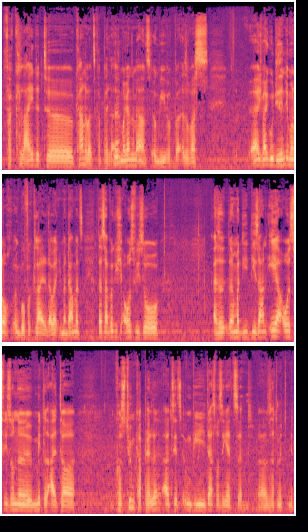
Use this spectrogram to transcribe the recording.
verkleidete Karnevalskapelle. Also mal ganz im Ernst. Irgendwie, also was. Ja, ich meine, gut, die sind immer noch irgendwo verkleidet, aber ich meine, damals, das sah wirklich aus wie so, also sag mal, die, die sahen eher aus wie so eine Mittelalter- Kostümkapelle als jetzt irgendwie das, was sie jetzt sind. Das hatte mit, mit,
